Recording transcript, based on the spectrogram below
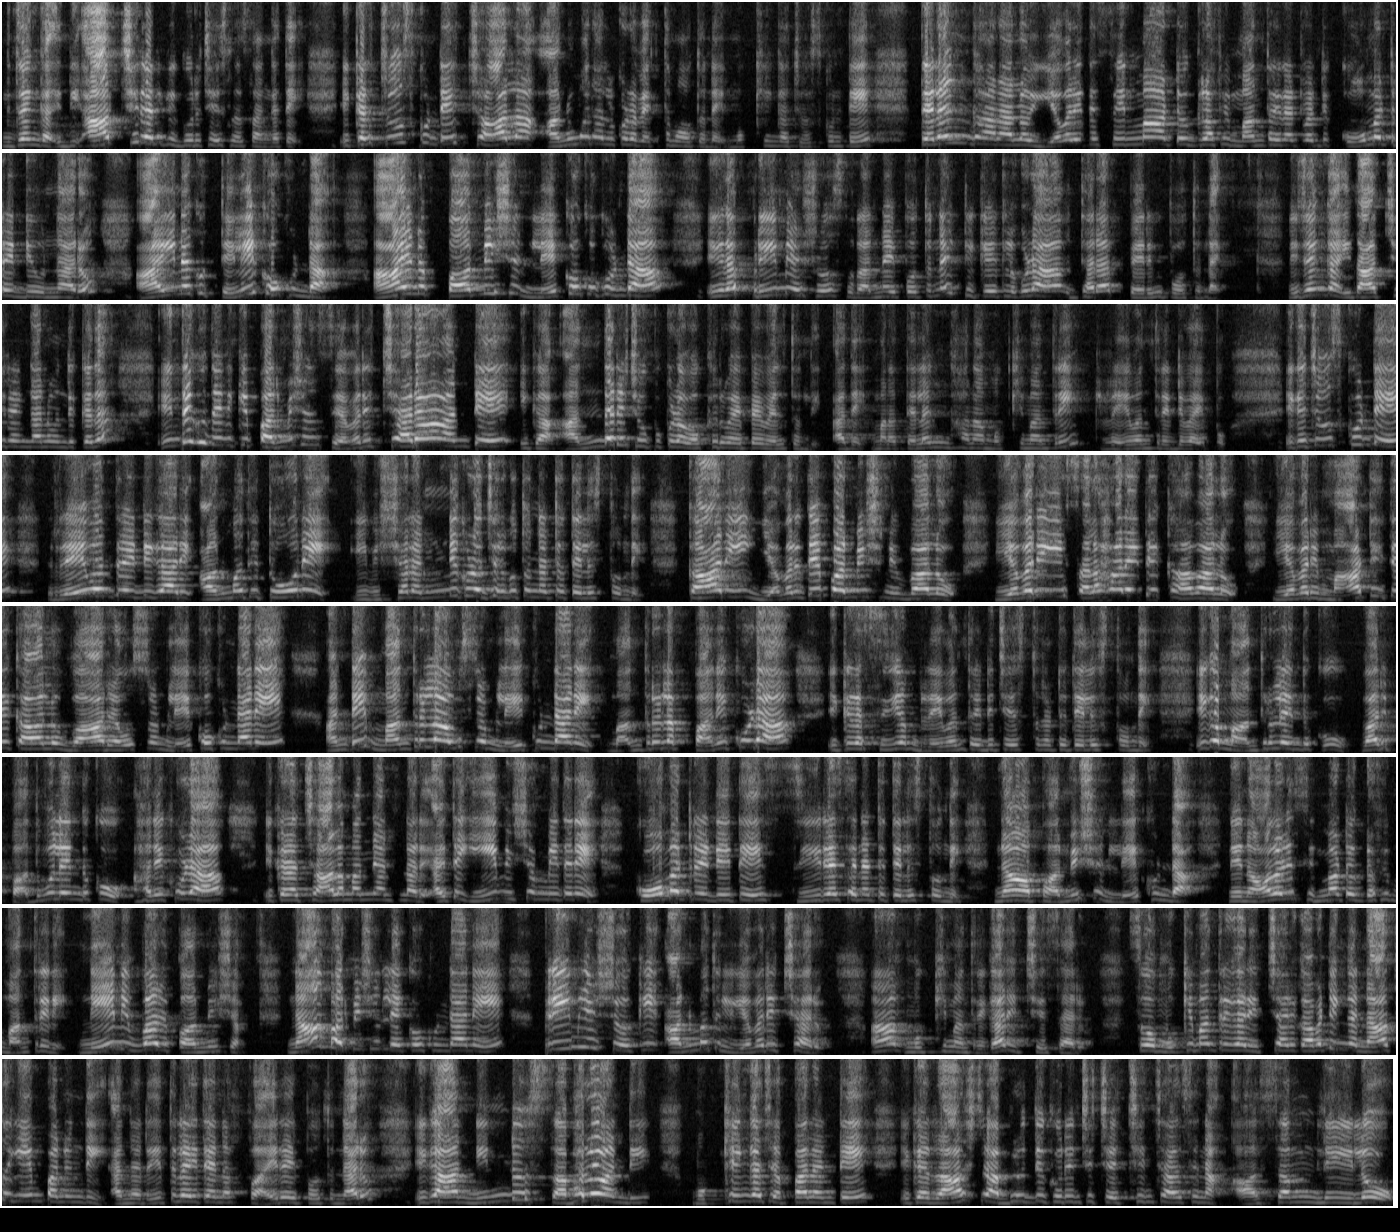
నిజంగా ఇది ఆశ్చర్యానికి గురి చేసిన సంగతే. ఇక్కడ చూసుకుంటే చాలా అనుమానాలు కూడా వ్యక్తం అవుతున్నాయి ముఖ్యంగా చూసుకుంటే తెలంగాణలో ఎవరైతే సినిమాటోగ్రఫీ మంత్రి అయినటువంటి కోమటిరెడ్డి ఉన్నారో ఆయనకు తెలియకోకుండా ఆయన పర్మిషన్ లేకోకుండా ఇక్కడ ప్రీమియర్ షోస్ రన్ అయిపోతున్నాయి. టికెట్లు కూడా ధర పెరిగిపోతున్నాయి. నిజంగా ఇది ఆశ్చర్యంగానే ఉంది కదా? ఇందుకు దీనికి పర్మిషన్స్ ఎవరిచ్చారా అంటే ఇక అందరి చూపు కూడా ఒకరి వైపే వెళ్తుంది. అదే మన తెలంగాణ ముఖ్యమంత్రి రేవంత్ రెడ్డి వైపు. ఇక చూసుకుంటే రేవంత్ రెడ్డి గారి అనుమతి పర్మిషన్తోనే ఈ విషయాలన్నీ కూడా జరుగుతున్నట్టు తెలుస్తుంది. కానీ ఎవరైతే పర్మిషన్ ఇవ్వాలో ఎవరి సలహాలైతే కావాలో ఎవరి మాట అయితే కావాలో వారి అవసరం లేకోకుండానే అంటే మంత్రుల అవసరం లేకుండానే మంత్రుల పని కూడా ఇక్కడ సీఎం రేవంత్ రెడ్డి చేస్తున్నట్టు తెలుస్తుంది. ఇక మంత్రులు ఎందుకు వారి పదవులు ఎందుకు అని కూడా ఇక్కడ చాలా మంది అంటున్నారు. అయితే ఈ విషయం మీదనే కోమటి రెడ్డి అయితే సీరియస్ అయినట్టు తెలుస్తుంది. నా పర్మిషన్ లేకుండా నేను ఆల్రెడీ సినిమాటోగ్రఫీ మంత్రిని నేను ఇవ్వాలి పర్మిషన్. నా పర్మిషన్ లేకోకుండానే ప్రీ ప్రీమియర్ షోకి అనుమతులు ఎవరిచ్చారు? ఆ ముఖ్యమంత్రి గారు ఇచ్చేశారు. సో ముఖ్యమంత్రి గారు ఇచ్చారు కాబట్టి ఇంకా నాతో ఏం పనుంది అన్న రీతిలో అయితే ఆయన ఫైర్ అయిపోతున్నారు. ఇక నిండు సభలో అండి ముఖ్యంగా చెప్పాలంటే ఇక రాష్ట్ర అభివృద్ధి గురించి చర్చించాల్సిన అసెంబ్లీలో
